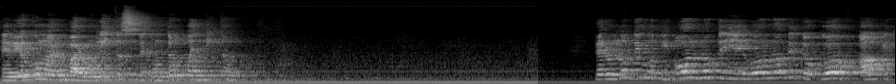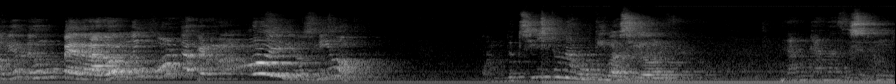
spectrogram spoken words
Te vio como en parvulitos y te contó un cuentito. pero no te motivó, no te llegó, no te tocó, aunque tuvieras un pedrador, no importa, pero ¡ay, Dios mío! Cuando existe una motivación, dan ganas de servir.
